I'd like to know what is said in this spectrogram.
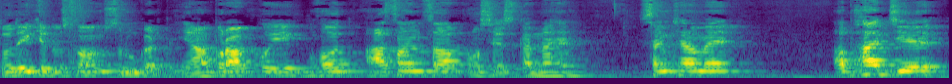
तो देखिए दोस्तों, हम शुरू करते हैं। यहाँ पर आपको एक बहुत आसान सा प्रोसेस करना है। संख्या में अभाज्य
